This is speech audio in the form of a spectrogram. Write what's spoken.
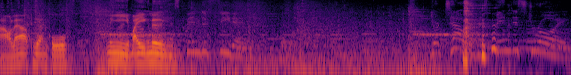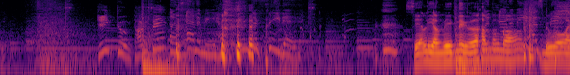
เอาแล้วเพื่อนกู นี่ไปอีกหนึ่ง Has been defeated. Your tower has been destroyed. chiến trường thắng tiến An enemy has been defeated. เสียเหลี่ยมอีกหนึ่งแล้วครับ An น้อง enemy has ๆดูเอาไว้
